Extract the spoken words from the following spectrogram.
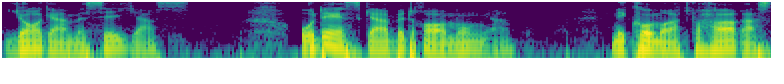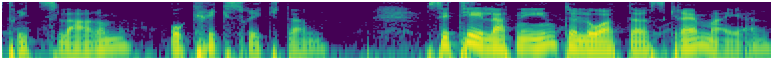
Jag är Messias. Och det ska bedra många. Ni kommer att få höra stridslarm och krigsrykten. Se till att ni inte låter skrämma er.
